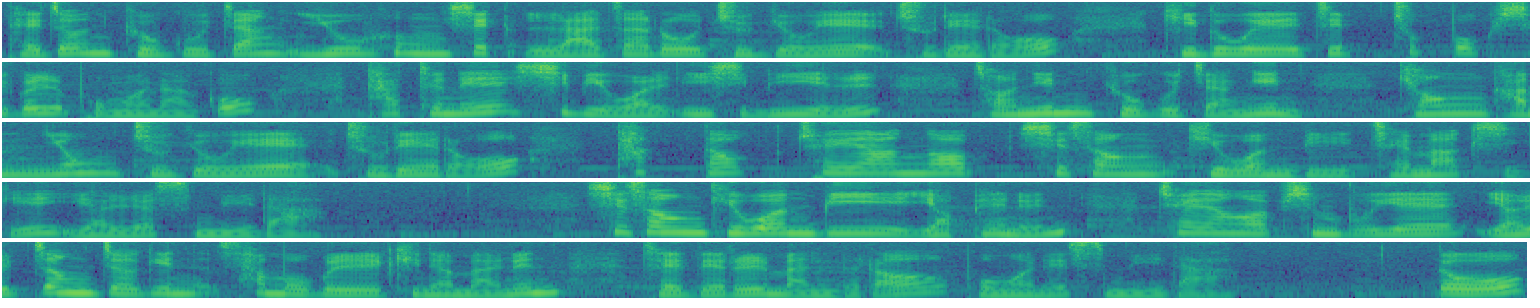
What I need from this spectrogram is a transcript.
대전 교구장 유흥식 라자로 주교의 주례로 기도의 집 축복식을 봉헌하고 같은 해 12월 22일 전임 교구장인 경감용 주교의 주례로 탁덕 최양업 시성 기원비 제막식이 열렸습니다. 시성 기원비 옆에는 최양업 신부의 열정적인 사목을 기념하는 제대를 만들어 봉헌했습니다. 또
